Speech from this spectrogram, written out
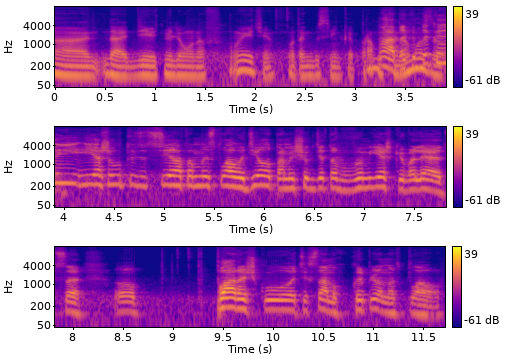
А, да, 9 миллионов. Ну, видите, вот так быстренько промышленно А, так, так я же вот эти все атомные сплавы делал, там еще где-то в МЕшке валяются э, парочку этих самых укрепленных сплавов.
